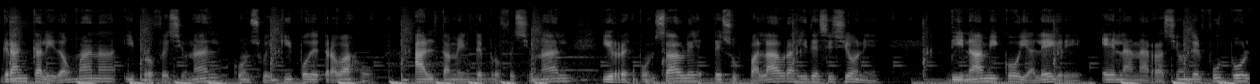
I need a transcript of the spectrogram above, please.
gran calidad humana y profesional con su equipo de trabajo, altamente profesional y responsable de sus palabras y decisiones, dinámico y alegre en la narración del fútbol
